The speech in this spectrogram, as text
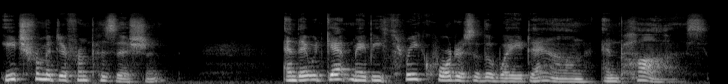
each from a different position. And they would get maybe three quarters of the way down and pause.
